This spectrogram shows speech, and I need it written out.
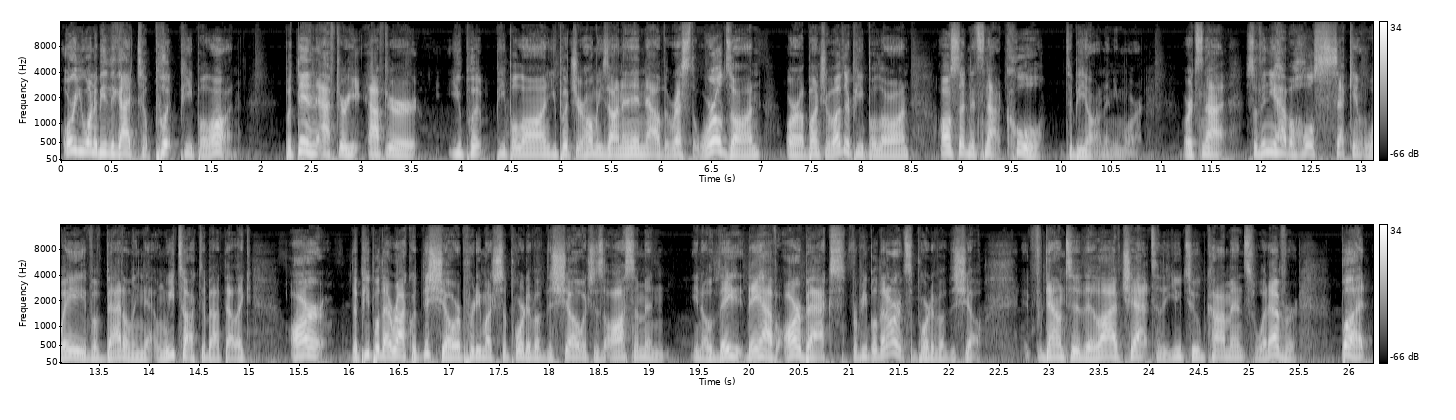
or you want to be the guy to put people on. But then after after you put people on, you put your homies on, and then now the rest of the world's on, or a bunch of other people are on. All of a sudden, it's not cool to be on anymore, or it's not. So then you have a whole second wave of battling that, and we talked about that. Like our the people that rock with this show are pretty much supportive of the show, which is awesome, and you know they they have our backs for people that aren't supportive of the show, down to the live chat, to the YouTube comments, whatever. But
